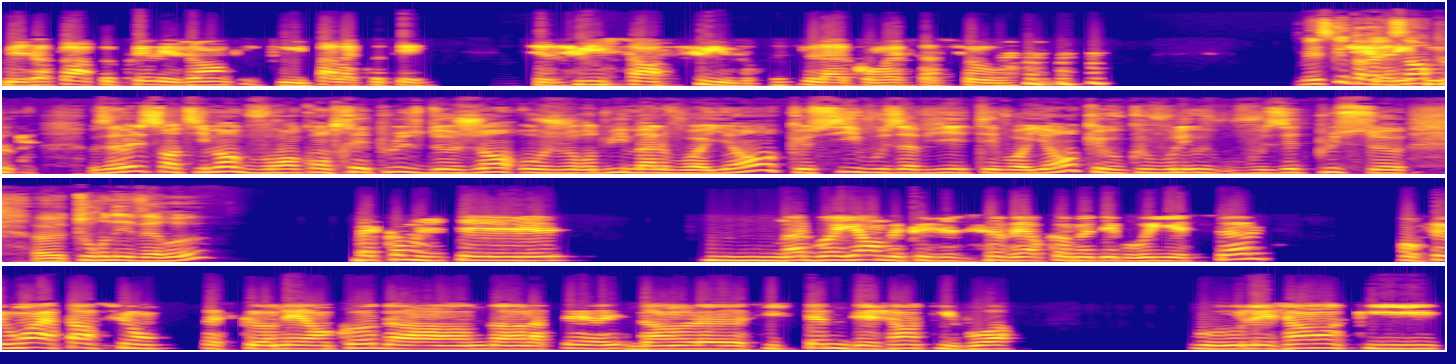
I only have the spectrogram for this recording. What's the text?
mais j'entends à peu près les gens qui, qui parlent à côté. Je suis sans suivre la conversation. Mais est-ce que par exemple, vous avez le sentiment que vous rencontrez plus de gens aujourd'hui malvoyants que si vous aviez été voyant, que, que vous, voulez- vous êtes plus euh, euh, tourné vers eux? Ben, comme j'étais malvoyant, mais que je savais encore me débrouiller seul, on fait moins attention parce qu'on est encore dans, dans, la, péri- dans le système des gens qui voient. Où les gens qui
